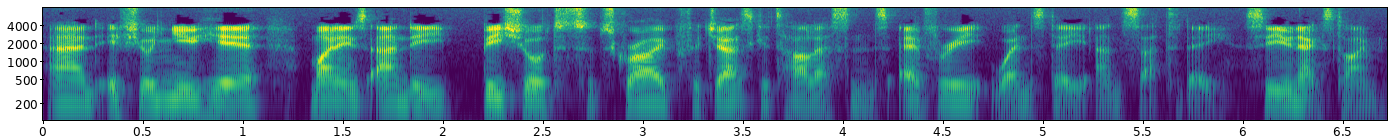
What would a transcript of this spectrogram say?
And if you're new here, my name's Andy. Be sure to subscribe for jazz guitar lessons every Wednesday and Saturday. See you next time.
